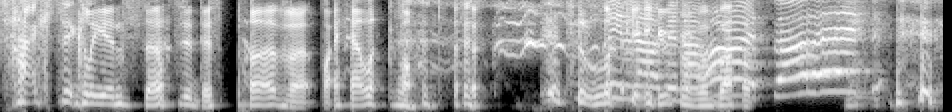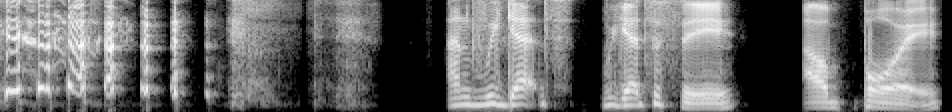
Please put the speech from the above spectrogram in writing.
tactically inserted this pervert by helicopter to He's look at you from like, above. oi, darling! and we get we get to see our boy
